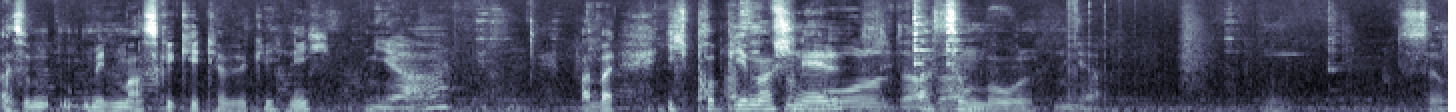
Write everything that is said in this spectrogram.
also mit Maske geht ja wirklich nicht. ja. Aber ich probiere Also mal schnell. Wohl, da, Ach, zum Wohl. Ja. So.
